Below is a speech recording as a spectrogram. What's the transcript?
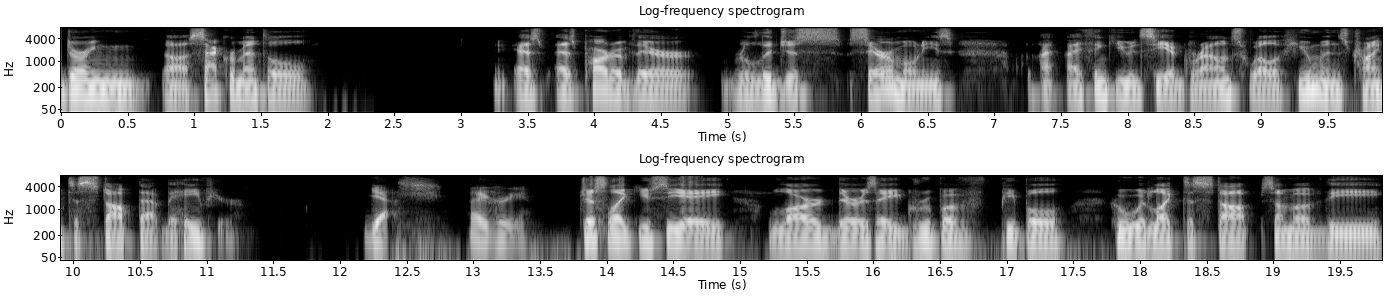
during uh, sacramental as as part of their religious ceremonies, I, I think you would see a groundswell of humans trying to stop that behavior. yes i agree just like you see a large there is a group of people who would like to stop some of the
